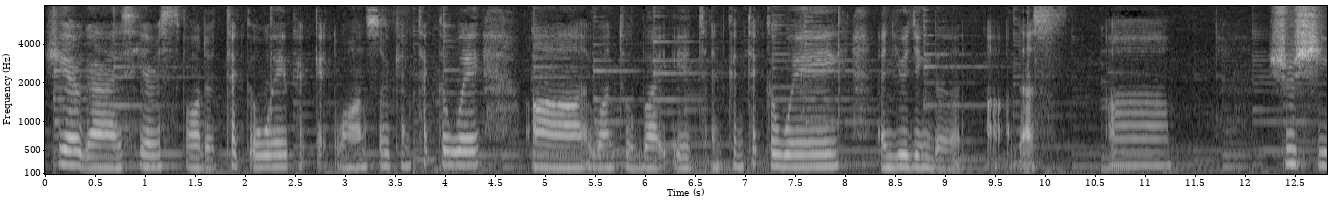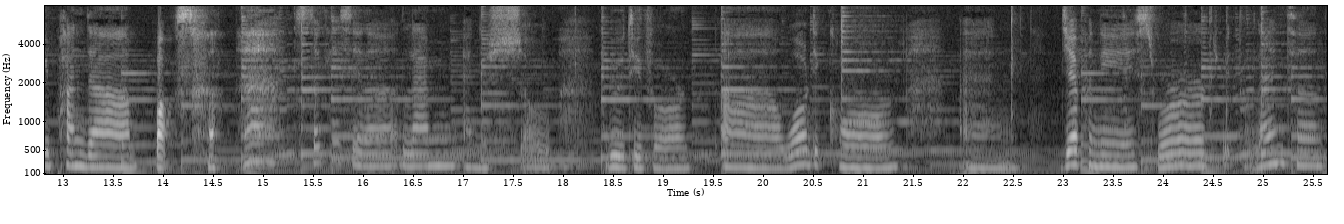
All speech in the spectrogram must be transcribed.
Here guys here's for the takeaway packet one. So you can take away uh, want to buy it and can take away and using the uh, that's uh, sushi panda box lamp and so beautiful uh, wall and Japanese word with lantern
